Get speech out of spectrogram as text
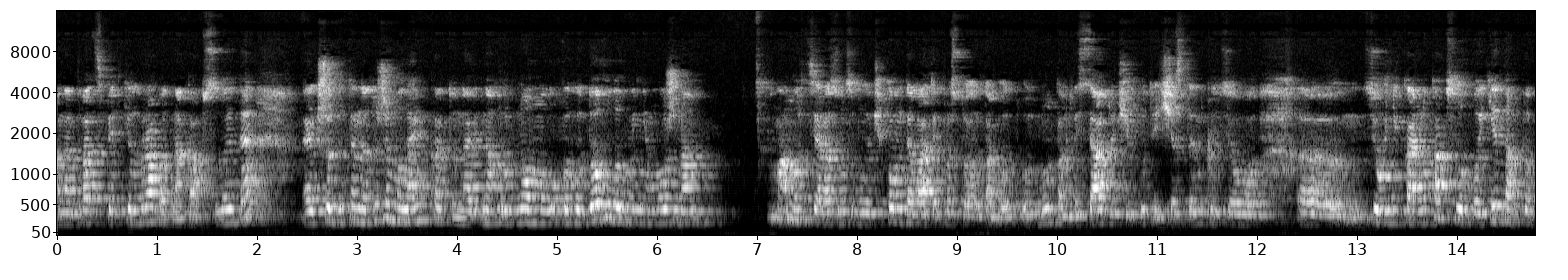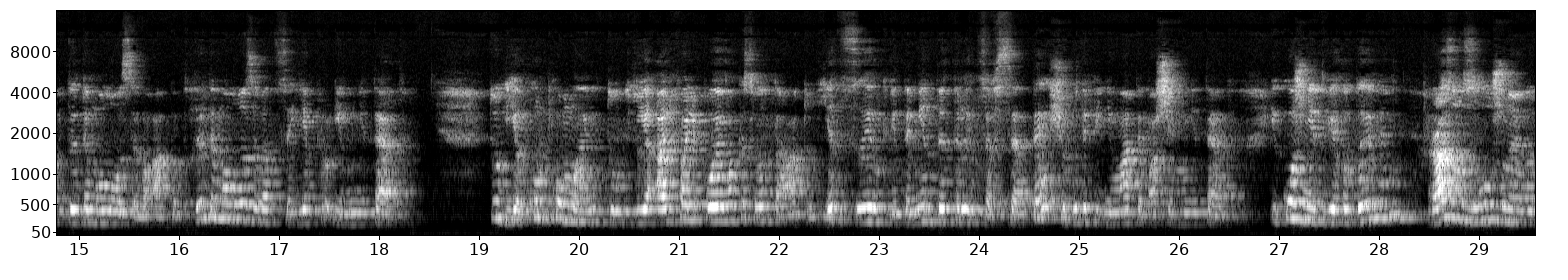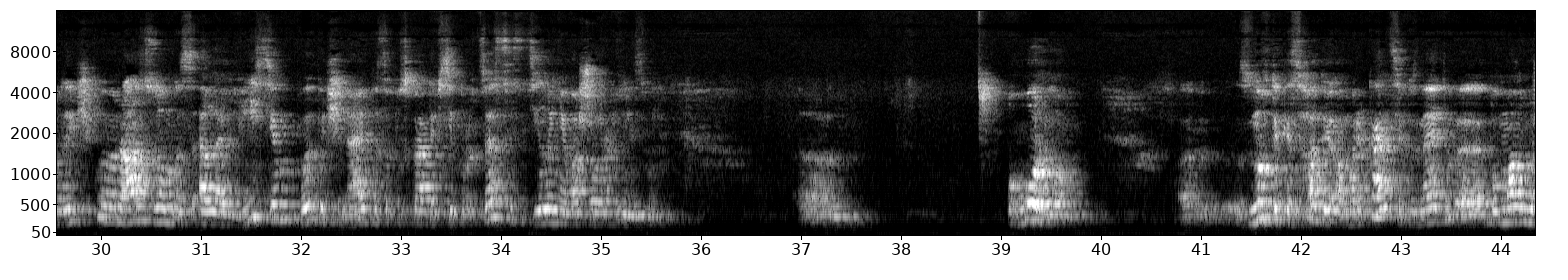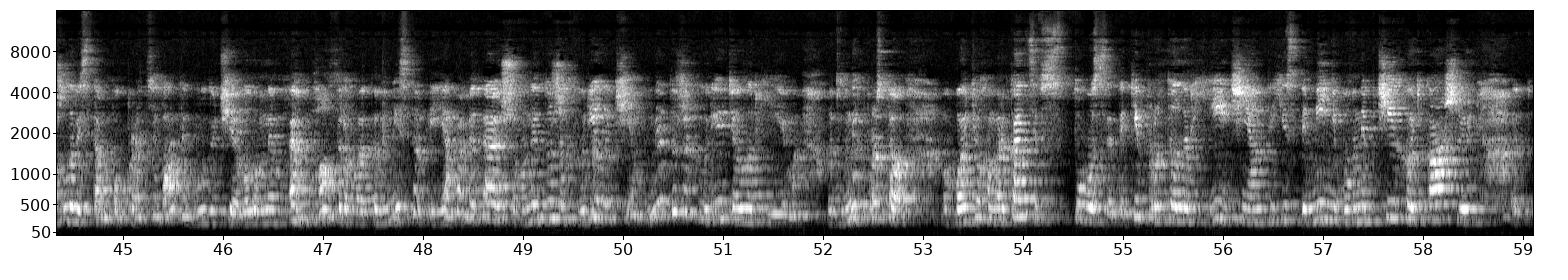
на 25 кілограм одна капсула йде. А якщо дитина дуже маленька, то навіть на грудному вигодовуванні можна маморці разом з молочком давати просто там одну там десяту чи якусь частинку цього, е, цю унікальну капсулу, бо є там пептиди молозива. А пептиди молозива це є про імунітет. Тут є куркумин, тут є альфа-ліпоєва кислота, тут є цинк, вітамін Д3. Це все те, що буде піднімати ваш імунітет. І кожні дві години разом з лужною водичкою, разом з ЛФ8 ви починаєте запускати всі процеси зцілення вашого організму. Е, Горло. Знов таки згадую американців, знаєте, е, бо мала можливість там попрацювати, будучи головним бухгалтером економістом, і я пам'ятаю, що вони дуже хворіли чим? Вони дуже хворіють алергіями. От в них просто у багатьох американців стоси такі протиалергічні, антигістамінні, бо вони чихають, кашлюють.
